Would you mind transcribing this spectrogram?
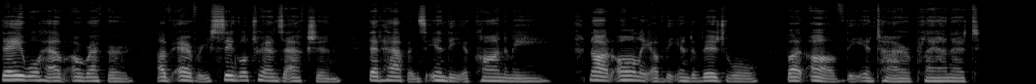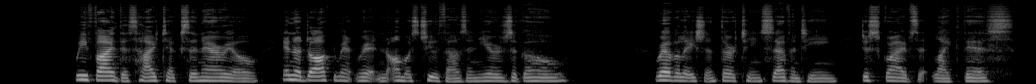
they will have a record of every single transaction that happens in the economy, not only of the individual, but of the entire planet. We find this high tech scenario in a document written almost 2,000 years ago. Revelation 13:17 describes it like this:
